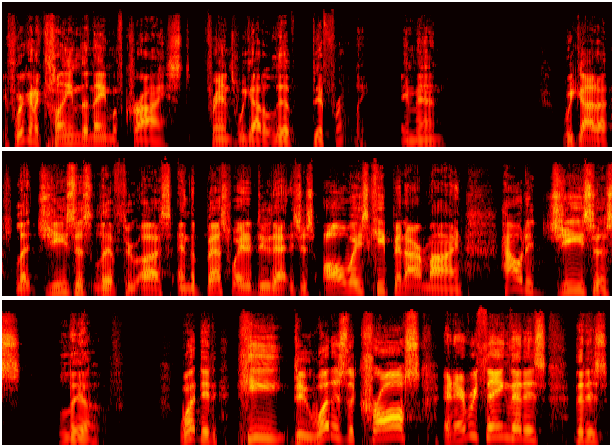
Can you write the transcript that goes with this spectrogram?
If we're going to claim the name of Christ, friends, we got to live differently. Amen. We got to let Jesus live through us. And the best way to do that is just always keep in our mind how did Jesus live? What did he do? What is the cross and everything that is that is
